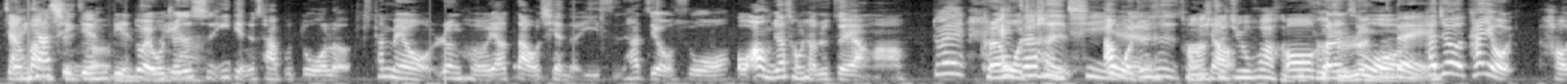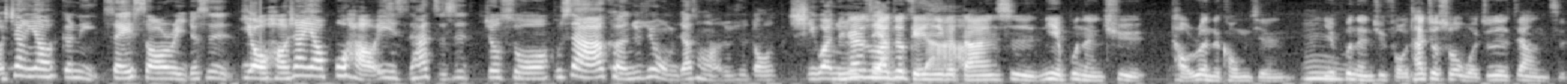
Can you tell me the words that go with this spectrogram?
讲一下时间了点怎么对，我觉得样十一点就差不多了。他没有任何要道歉的意思，他只有说，哦啊，我们家从小就这样啊，对，哎这可能我就是、很气啊，我就是从啊小这句话很哦，可能是我，对。他就他有好像要跟你 say sorry，就是有好像要不好意思，他只是就说不是啊，他可能就是因为我们家从小就是都习惯，就是应该说他就给你一个啊答案，是你也不能去讨论的空间，嗯也不能去否，他就说我就是这样子，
